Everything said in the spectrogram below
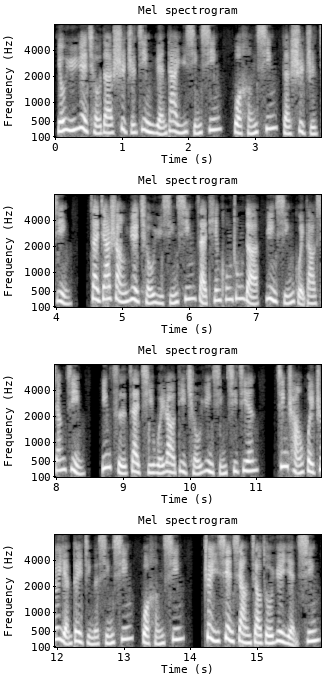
由于月球的视直径远大于行星或恒星的视直径。再加上月球与行星在天空中的运行轨道相近，因此在其围绕地球运行期间，经常会遮掩背景的行星或恒星。这一现象叫做月掩星。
